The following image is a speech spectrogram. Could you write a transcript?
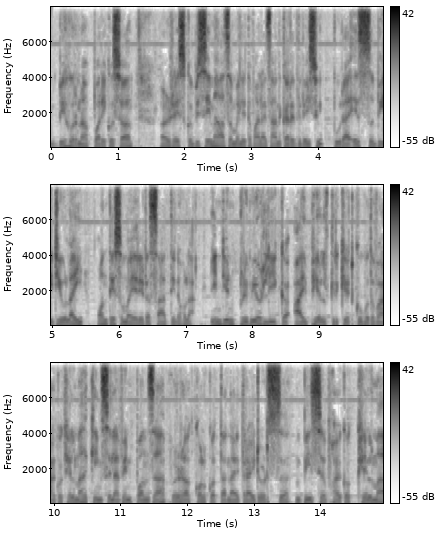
बेहोर्न परेको छ। र यसको विषयमा आज मैले तपाईँलाई जानकारी दिँदैछु। पुरा यस भिडियोलाई अन्त्यसम्म हेरेर साथ दिनुहोला। इन्डियन प्रिमियर लिग आइपिएल क्रिकेटको बुधबारको खेलमा किङ्स इलेभेन पन्जाब र कोलकाता नाइट राइडर्स बीच भएको खेलमा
